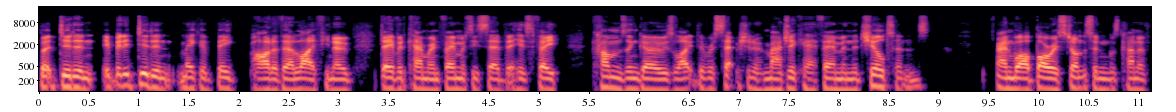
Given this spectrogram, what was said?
but didn't but it didn't make a big part of their life. You know, David Cameron famously said that his faith comes and goes like the reception of Magic FM in the Chilterns. And while Boris Johnson was kind of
